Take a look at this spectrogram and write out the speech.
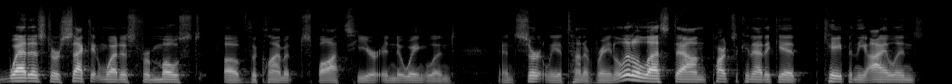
wettest or second wettest for most of the climate spots here in New England and certainly a ton of rain. A little less down parts of Connecticut, Cape and the islands,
